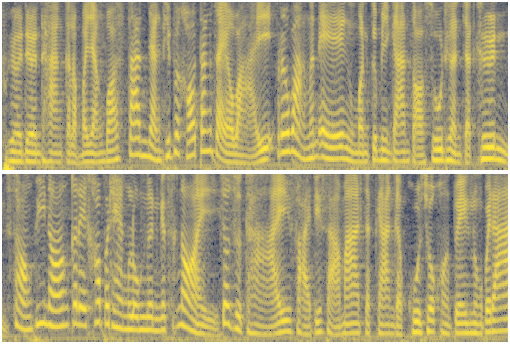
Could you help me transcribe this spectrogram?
เพื่อเดินทางกลับมายังบอสตันอย่างที่พวกเขาตั้งใจเอาไว้ ระหว่างนั้นเองมันก็มีการต่อสู้เถื่อนจัดขึ้นสองพี่น้องก็เลยเข้าไปแทงลงเงินกันสักหน่อยจนสุดท้ายฝ่ายที่สามารถจัดการกับคู่ชกของตัวเองลงไปได้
